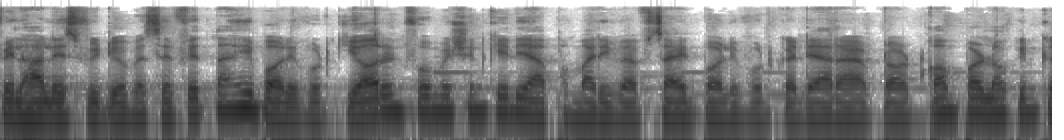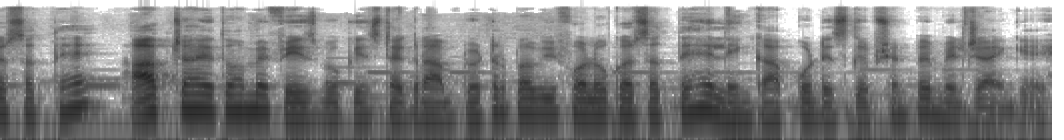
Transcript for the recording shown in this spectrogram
फ़िलहाल इस वीडियो में सिर्फ़ इतना ही। बॉलीवुड की और इन्फॉर्मेशन के लिए आप हमारी वेबसाइट बॉलीवुड डॉट कॉम पर लॉग इन कर सकते हैं। आप चाहे तो हमें फेसबुक इंस्टाग्राम ट्विटर पर भी फॉलो कर सकते हैं। लिंक आपको डिस्क्रिप्शन पे मिल जाएँगे।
